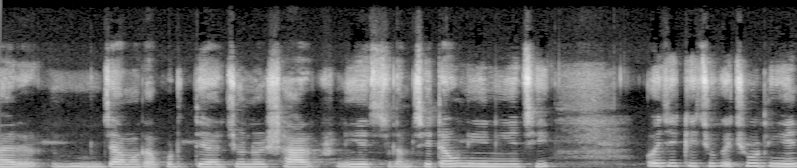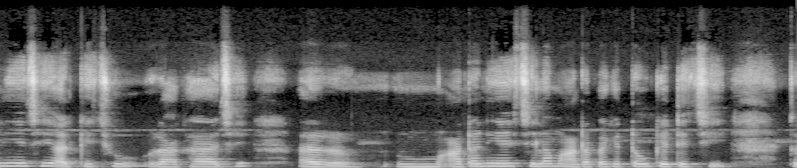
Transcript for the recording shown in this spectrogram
আর জামা কাপড় দেওয়ার জন্য সার্ফ নিয়ে এসেছিলাম, সেটাও নিয়ে নিয়েছি। ওই যে কিছু কিছু নিয়ে নিয়েছি আর কিছু রাখা আছে। আর আটা নিয়ে এসেছিলাম, আটা প্যাকেটটাও কেটেছি। তো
